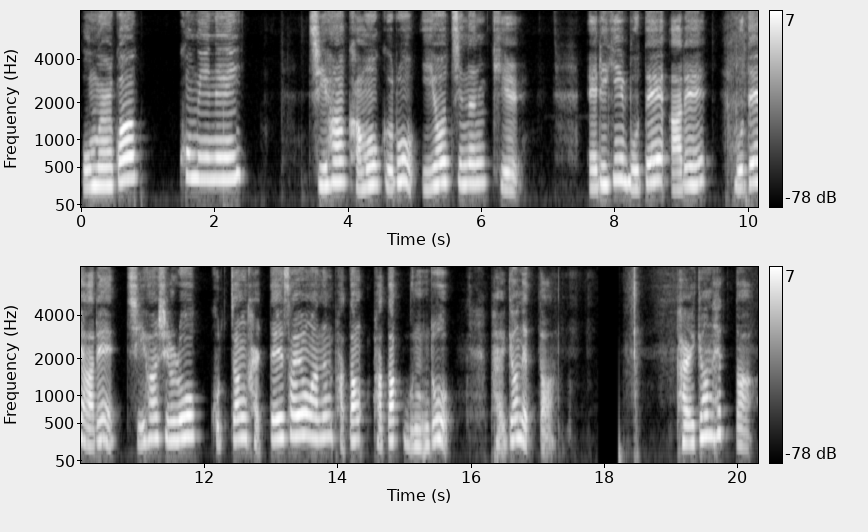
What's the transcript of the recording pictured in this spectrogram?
우물과 코민의 지하 감옥으로 이어지는 길, 에릭이 무대 아래, 무대 아래 지하실로 곧장 갈 때 사용하는 바닥, 바닥 문도 발견했다. 발견했다.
